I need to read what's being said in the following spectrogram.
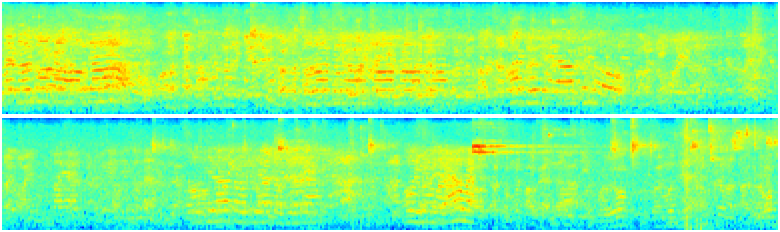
喂，兩個大後㗎。好啦，好啦，好啦，好啦，拉佢哋啊，朱豪。就住啦，就住啦，就住啦。我哋入埋啦，喂。係咯。我想。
